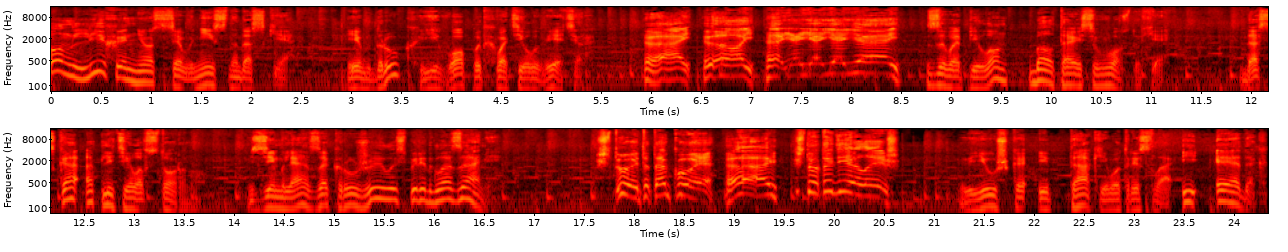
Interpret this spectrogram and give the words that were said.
Он лихо несся вниз на доске. И вдруг его подхватил ветер. «Ай! Ой! Ай-яй-яй-яй-яй!» Завопил он, болтаясь в воздухе. Доска отлетела в сторону. Земля закружилась перед глазами. «Что это такое? Ай! Что ты делаешь?» Вьюшка и так его трясла, и эдак.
